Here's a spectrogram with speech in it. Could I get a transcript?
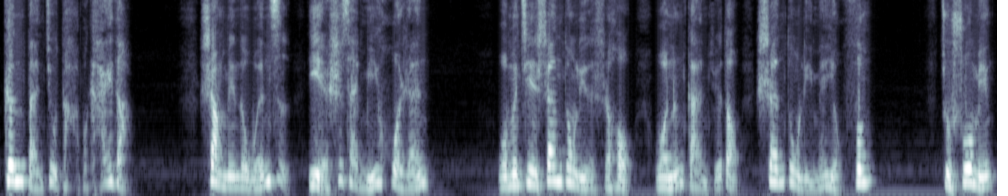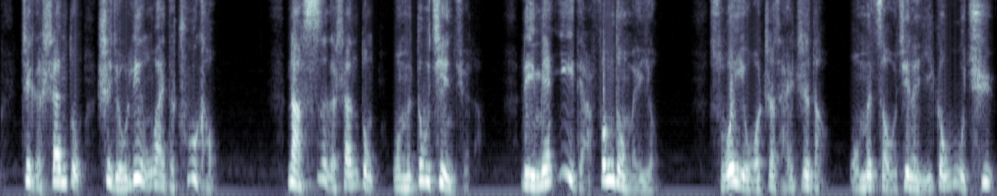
根本就打不开的，上面的文字也是在迷惑人。”我们进山洞里的时候，我能感觉到山洞里面有风，就说明这个山洞是有另外的出口。那四个山洞我们都进去了，里面一点风都没有，所以我这才知道我们走进了一个误区。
